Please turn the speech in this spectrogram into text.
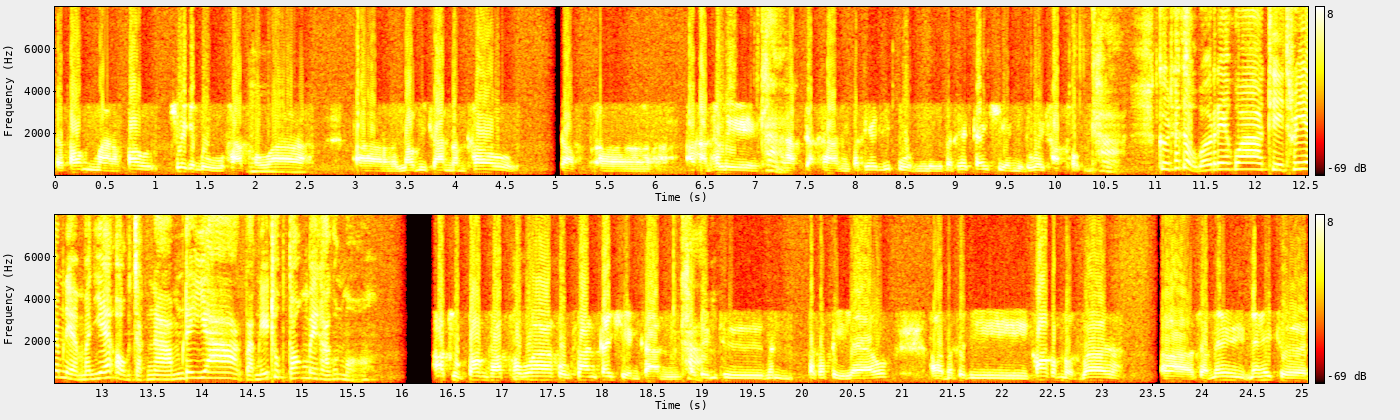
จะต้องมาเฝ้าช่วยกันดูครับ เพราะว่า เอ่อเรามีการนำเข้ากับเอ่ออาหารทะเลค่ะนะครับจากทางประเทศญี่ปุ่น หรือประเทศใกล้เคียงอยู่ด้วยครับผมค่ะ คือถ้าเกิดว่าเรียกว่าทีเทรียมเนี่ยมันแยกออกจากน้ำได้ยากแบบนี้ถูกต้องไหมคะคุณหมออ่าถูกต้องครับ เพราะว่าโครงสร้างใกล้เคียงกันค่ะประเด็นคือมันปกติแล้วเอ่อมันจะมีข้อกำหนดว่าเอ่อ จะไม่ไม่ให้เกิน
